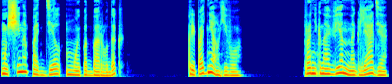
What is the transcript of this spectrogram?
мужчина поддел мой подбородок, приподнял его. Проникновенно глядя,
